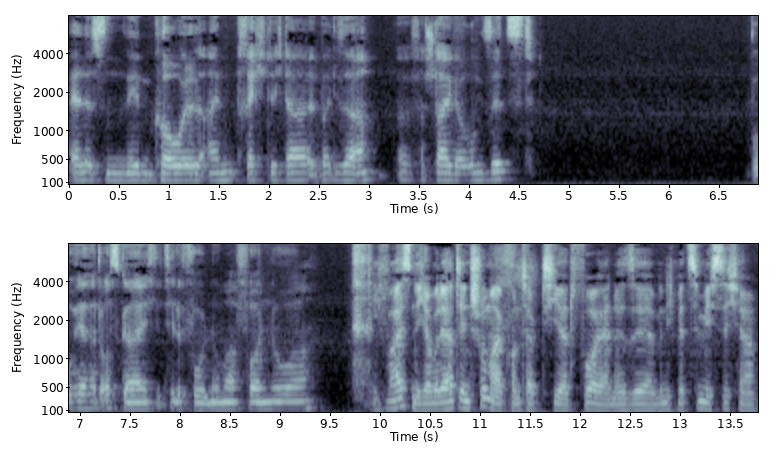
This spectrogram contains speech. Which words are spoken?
Allison neben Cole einträchtig da bei dieser äh, Versteigerung sitzt. Woher hat Oscar eigentlich die Telefonnummer von Noah? Ich weiß nicht, aber der hat den schon mal kontaktiert vorher in der Serie, bin ich mir ziemlich sicher.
